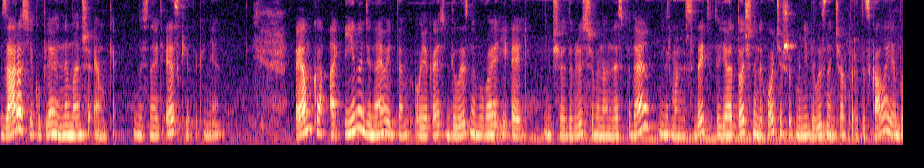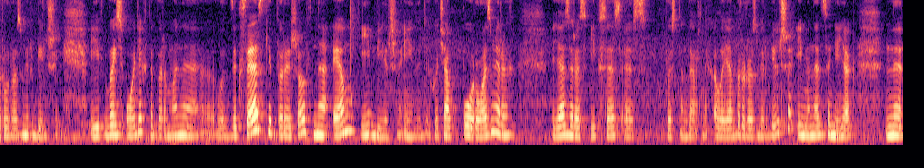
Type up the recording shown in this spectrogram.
Зараз я купляю не менше М-ки. Десь навіть S-ки, я така ні. М-ка, а іноді навіть там якась білизна буває і L. Якщо я дивлюсь, що вона не спадає, нормально сидить, то я точно не хочу, щоб мені білизна нічого притискала, я беру розмір більший. І весь одяг тепер у мене е, от, з XS перейшов на М і більше іноді. Хоча по розмірах я зараз XSS по стандартних, але я беру розмір більше, і мене це ніяк не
